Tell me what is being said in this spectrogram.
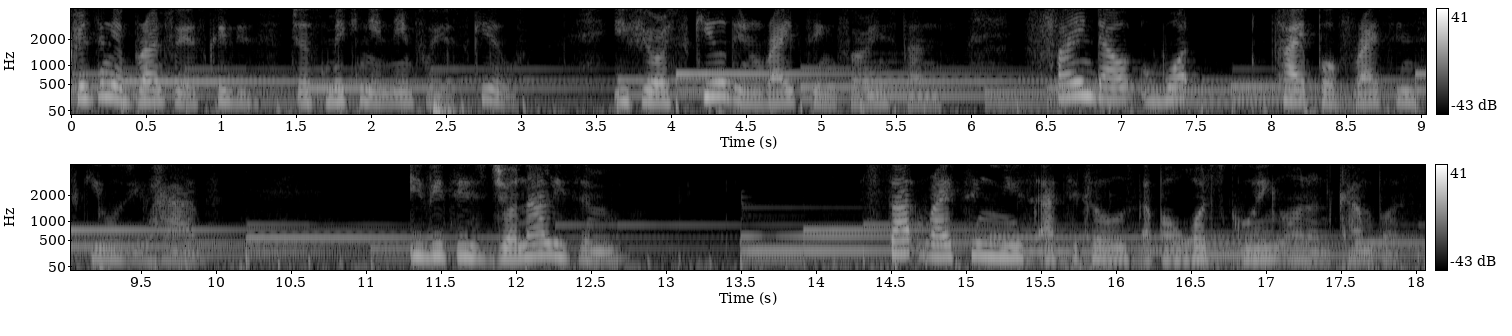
Creating a brand for your skill is just making a name for your skills. If you're skilled in writing, for instance, find out what type of writing skills you have. If it is journalism, start writing news articles about what's going on on campus.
